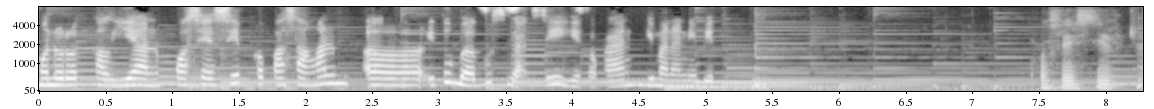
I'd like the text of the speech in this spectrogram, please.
menurut kalian posesif ke pasangan eh, itu bagus nggak sih gitu kan? Gimana nih, Bit? posesif. Eh,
